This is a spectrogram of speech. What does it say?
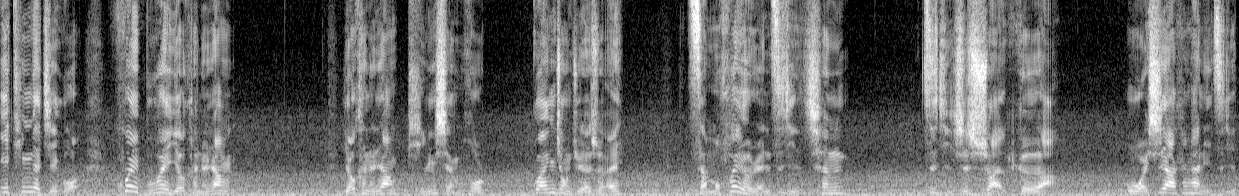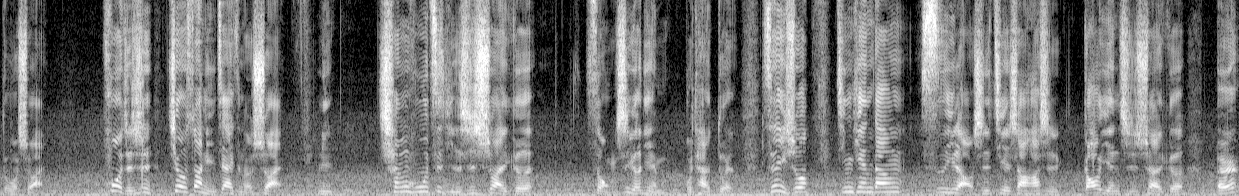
一听的结果，会不会有可能让有可能让评审或观众觉得说，哎，怎么会有人自己称自己是帅哥啊，我是要看看你自己多帅，或者是就算你再怎么帅，你称呼自己是帅哥，总是有点不太对。所以说，今天当思怡老师介绍他是高颜值帅哥，而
